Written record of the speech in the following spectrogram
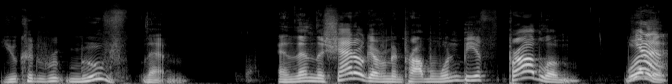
you could remove them. And then the shadow government problem wouldn't be a problem. Would yeah. it?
